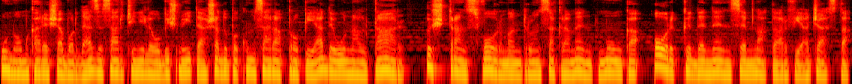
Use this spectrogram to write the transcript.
Un om care își abordează sarcinile obișnuite așa după cum s-ar apropia de un altar, își transformă într-un sacrament munca oricât de neînsemnată ar fi aceasta.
